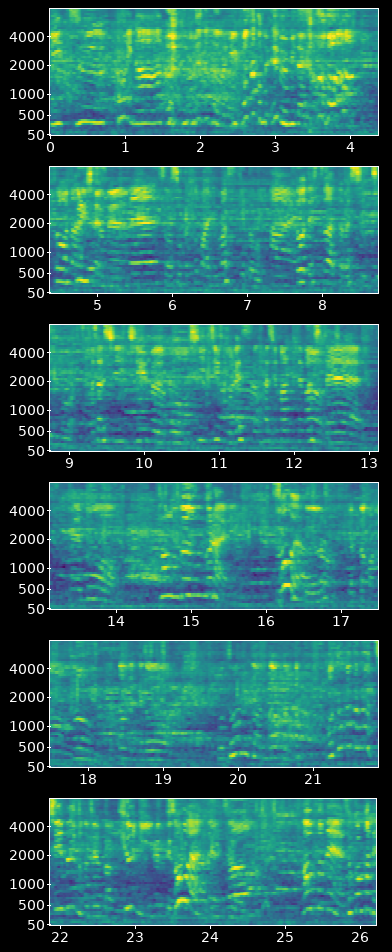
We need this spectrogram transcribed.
B2 っぽいなーって感じてたのに まさかの M みたいな。そうなんですよね。そう組閣もありますけど、いどうです新しいチームは新しいチームもう新チームのレッスン始まってまして、でもう半分ぐらいそうややったかな、うんやったんだけどもうどんどんどんどん。もともとのチーム M のメンバーが9人いるってそうやねんな。あんまねそこまで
